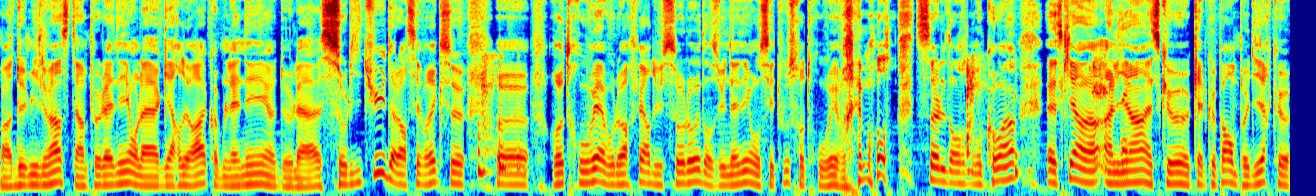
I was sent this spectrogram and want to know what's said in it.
2020, c'était un peu l'année, on la gardera comme l'année de la solitude. Alors c'est vrai que se euh, retrouver à vouloir faire du solo dans une année où on s'est tous retrouvés vraiment seuls dans nos coins, est-ce qu'il y a un, lien? Est-ce que quelque part on peut dire que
